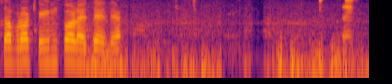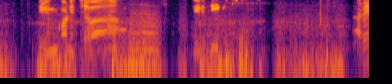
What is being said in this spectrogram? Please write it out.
సో బ్రో టీమ్ కోడ్ అయితే ఇదే. టీమ్ కోడ్ ఇచ్చావా? అరే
